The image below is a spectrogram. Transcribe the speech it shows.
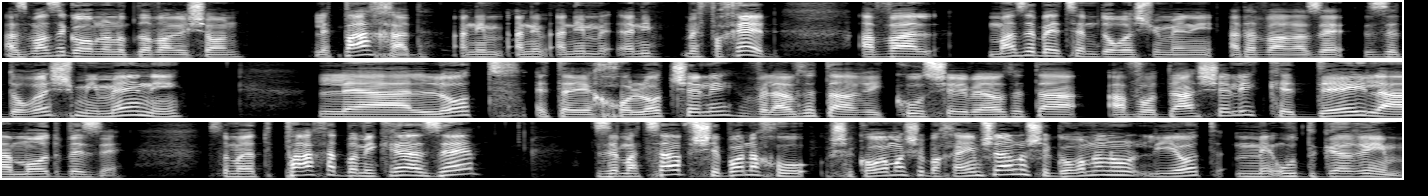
אז מה זה גורם לנו דבר ראשון? לפחד. אני, אני, אני, אני מפחד. אבל מה זה בעצם דורש ממני, הדבר הזה? זה דורש ממני להעלות את היכולות שלי, ולהעלות את הריכוז שלי, ולהעלות את העבודה שלי, כדי לעמוד בזה. זאת אומרת, פחד במקרה הזה, זה מצב שבו אנחנו, שקורה משהו בחיים שלנו, שגורם לנו להיות מאותגרים.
